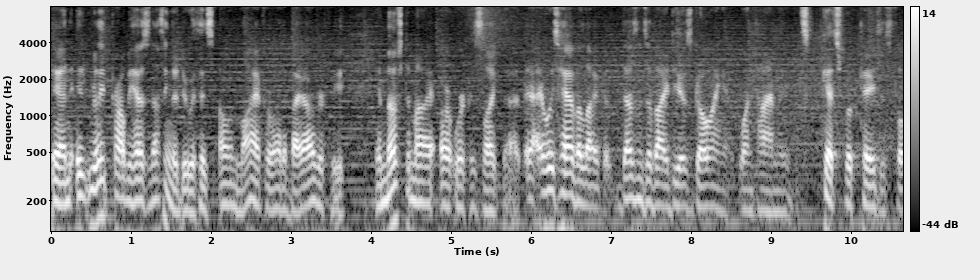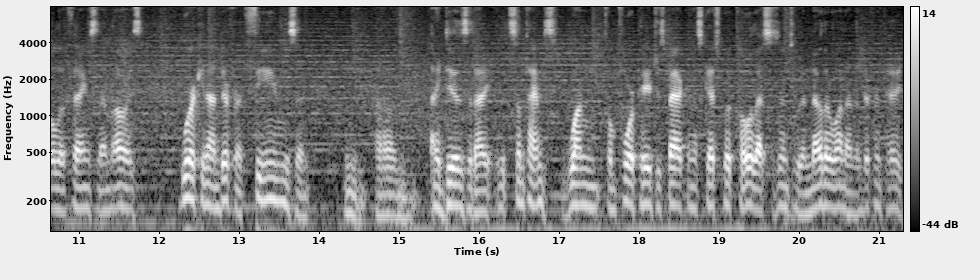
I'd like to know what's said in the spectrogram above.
And it really probably has nothing to do with his own life or autobiography. And most of my artwork is like that. I always have a, like dozens of ideas going at one time. And sketchbook pages full of things, and I'm always working on different themes and, um, ideas that I sometimes one from four pages back in the sketchbook coalesces into another one on a different page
